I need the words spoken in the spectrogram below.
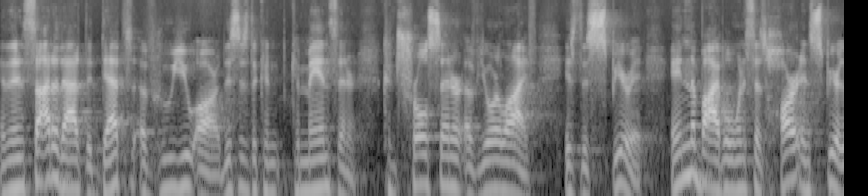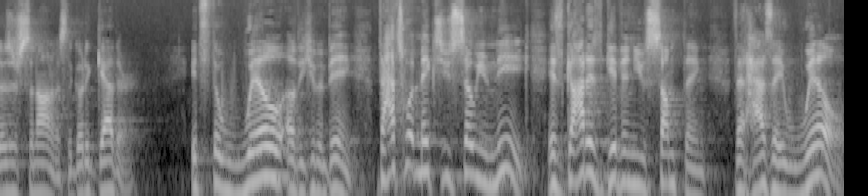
And then inside of that, the depth of who you are, this is the con- command center, control center of your life, is the spirit. In the Bible, when it says heart and spirit, those are synonymous, they go together. It's the will of the human being. That's what makes you so unique, is God has given you something that has a will.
